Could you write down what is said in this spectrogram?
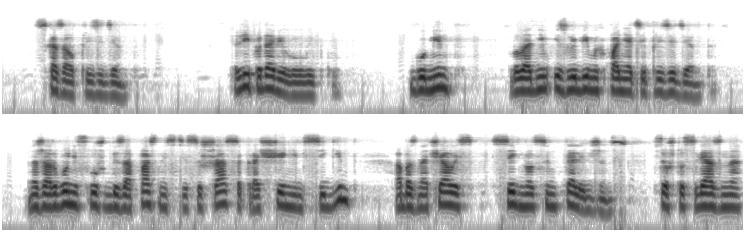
— сказал президент. Ли подавила улыбку. Гуминт был одним из любимых понятий президента. На жаргоне служб безопасности США сокращением СИГИНТ обозначалось Signals Intelligence, все, что связано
